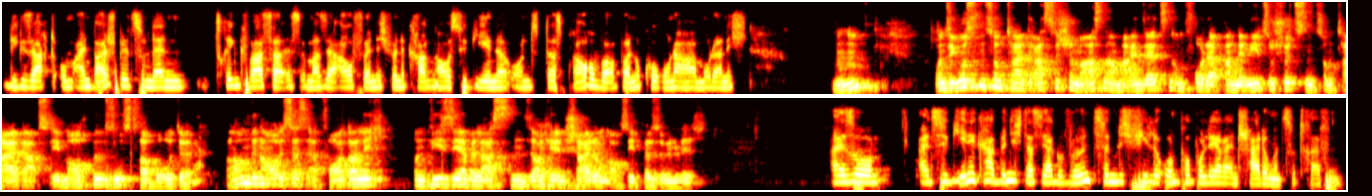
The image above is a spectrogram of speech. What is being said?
wie gesagt, um ein Beispiel zu nennen, Trinkwasser ist immer sehr aufwendig für eine Krankenhaushygiene und das brauchen wir, ob wir nur Corona haben oder nicht. Mhm. Und Sie mussten zum Teil drastische Maßnahmen einsetzen, um vor der Pandemie zu schützen. Zum Teil gab es eben auch Besuchsverbote. Ja. Warum genau ist das erforderlich und wie sehr belasten solche Entscheidungen auch Sie persönlich? Also als Hygieniker bin ich das ja gewöhnt, ziemlich viele unpopuläre Entscheidungen zu treffen.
